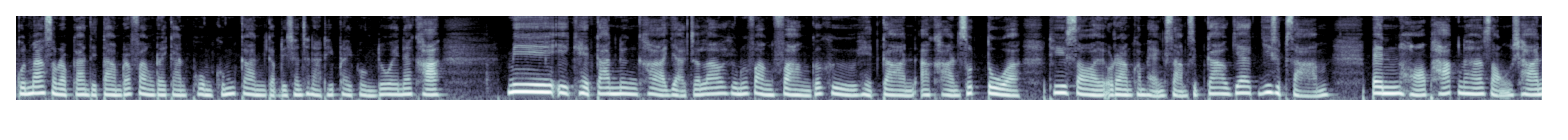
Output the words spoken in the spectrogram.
ขอบคุณมากสำหรับการติดตามรับฟังรายการภูมิคุ้มกันกับดิฉันชนาทิพไพรพงศ์ด้วยนะคะ มีอีกเหตุการณ์หนึ่งค่ะ อยากจะเล่าให้คุณผู้ฟังฟังก็คือเหตุการณ์อาคารสุดตัวที่ซอยรามคำแหง 39 แยก 23 เป็นหอพักนะคะสองชั้น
